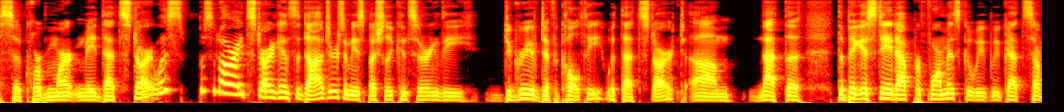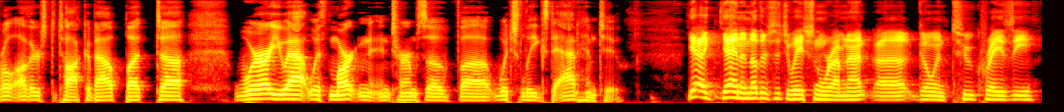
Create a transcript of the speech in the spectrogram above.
so Corbin Martin made that start. was was an all right start against the Dodgers. I mean, especially considering the degree of difficulty with that start. Um, not the the biggest standout performance because we've, we've got several others to talk about. But uh, where are you at with Martin in terms of uh, which leagues to add him to? Yeah, again, another situation where I'm not uh, going too crazy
